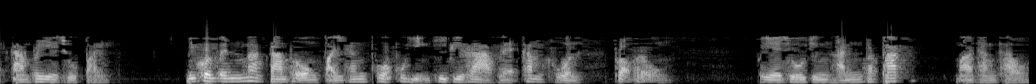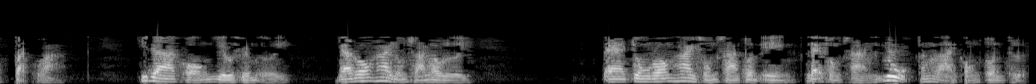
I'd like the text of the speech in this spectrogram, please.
กตามพระเยซูไป มีคนเป็นมากตามพระองค์ไปทั้งพวกผู้หญิงที่พิราบและข้ามครวนเพราะพระองค์ พระเยซูจึงหันพระพักมาทางเขาตรัสว่า ธิดาของเยรูซาเล็มเอ๋ย อย่าร้องไห้สงสารเราเลย แต่จงร้องไห้สงสารตนเอง และสงสารลูกทั้งหลายของตนเถิด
